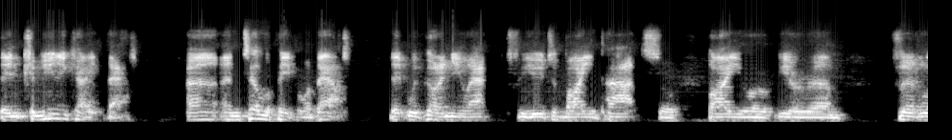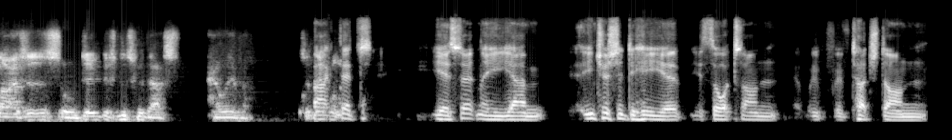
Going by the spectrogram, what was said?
then communicate that uh, and tell the people about that we've got a new app for you to buy your parts or buy your your um, fertilizers or do business with us. However, so Mark, that's yeah, certainly um, interested to hear your, your thoughts on. We've, we've touched on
